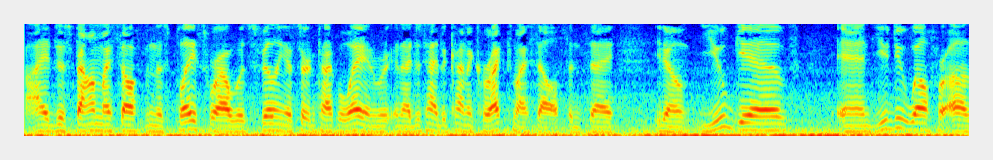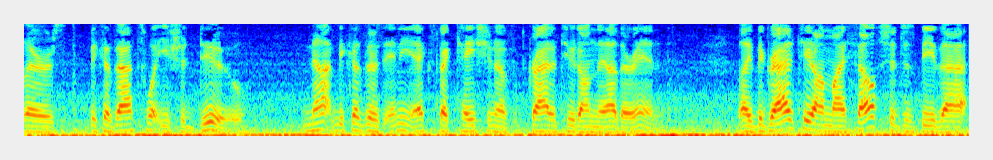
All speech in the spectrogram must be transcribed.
i just found myself in this place where i was feeling a certain type of way and, and i just had to kind of correct myself and say you know you give and you do well for others because that's what you should do not because there's any expectation of gratitude on the other end like the gratitude on myself should just be that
